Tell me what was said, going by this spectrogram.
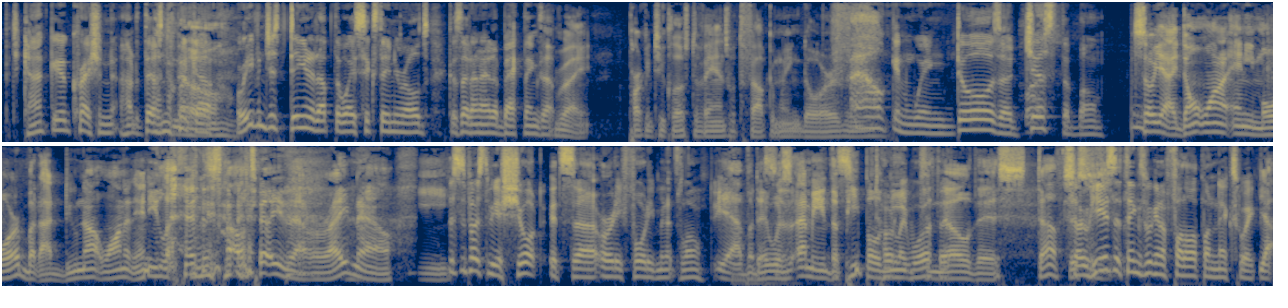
But you can't go crashing a $100,000 No. car or even just dinging it up the way 16 year olds because they don't know how to back things up. Right. Parking too close to vans with the Falcon Wing doors. and- Falcon wing doors are just the bomb. So yeah, I don't want it anymore, but I do not want it any less. I'll tell you that right now. This is supposed to be a short. It's uh, already 40 minutes long. Yeah, but it was. I mean, the people totally need worth to it. know this stuff. So is- here's the things we're going to follow up on next week. Yeah.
